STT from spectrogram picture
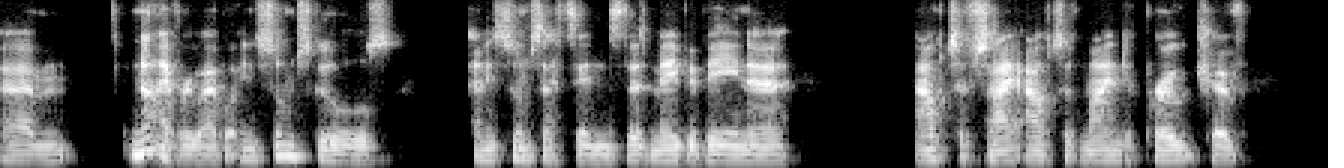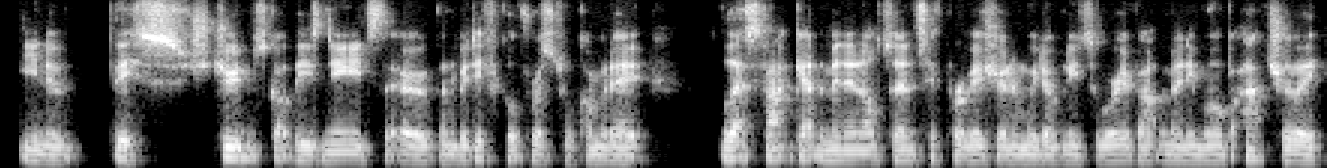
um, not everywhere, but in some schools and in some settings, there's maybe been a out of sight, out of mind approach of, you know, this student's got these needs that are going to be difficult for us to accommodate. Let's get them in an alternative provision and we don't need to worry about them anymore. But actually,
